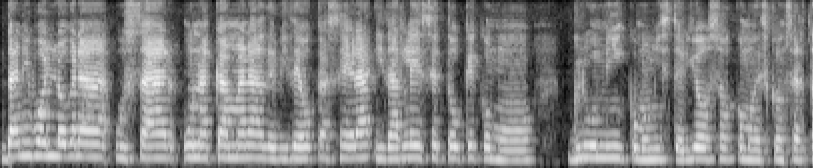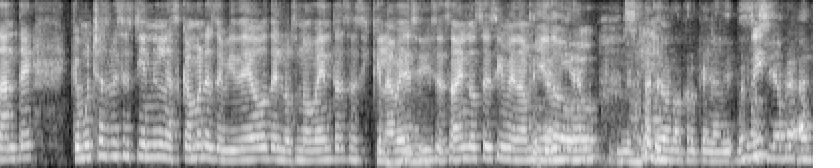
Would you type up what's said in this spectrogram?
Danny Boy logra usar una cámara de video casera y darle ese toque como gloomy, como misterioso, como desconcertante, que muchas veces tienen las cámaras de video de los noventas, así que la ves y dices, ay, no sé si me da miedo. Pero no creo que la... Bueno, sí, ah,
